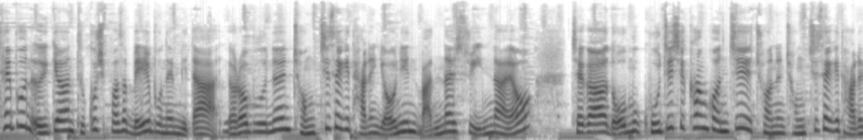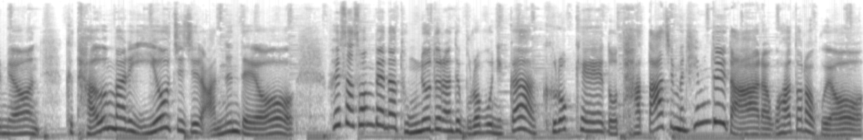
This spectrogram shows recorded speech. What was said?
세 분 의견 듣고 싶어서 메일 보냅니다. 여러분은 정치색이 다른 연인 만날 수 있나요? 제가 너무 고지식한 건지 저는 정치색이 다르면 그 다음 말이 이어지질 않는데요. 회사 선배나 동료들한테 물어보니까 그렇게 너 다 따지면 힘들다라고 하더라고요.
